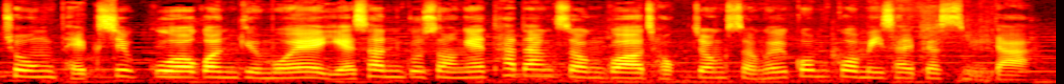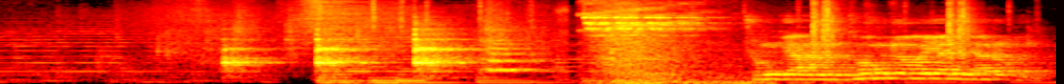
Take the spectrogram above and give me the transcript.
총 119억 원 규모의 예산 구성의 타당성과 적정성을 꼼꼼히 살폈습니다. 존경하는 동료 의원 여러분,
